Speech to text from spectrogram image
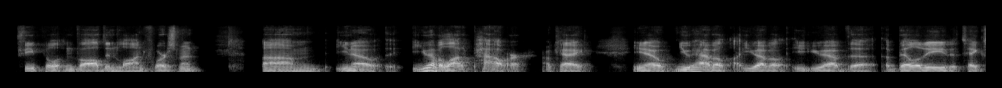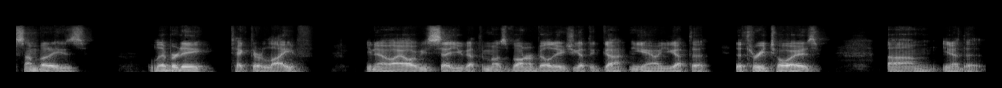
people involved in law enforcement. um, you know, you have a lot of power. Okay, you know, you have a you have a you have the ability to take somebody's liberty, take their life. You know, I always say you got the most vulnerabilities. You got the gun. You know, you got the the three toys. Um, you know, the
